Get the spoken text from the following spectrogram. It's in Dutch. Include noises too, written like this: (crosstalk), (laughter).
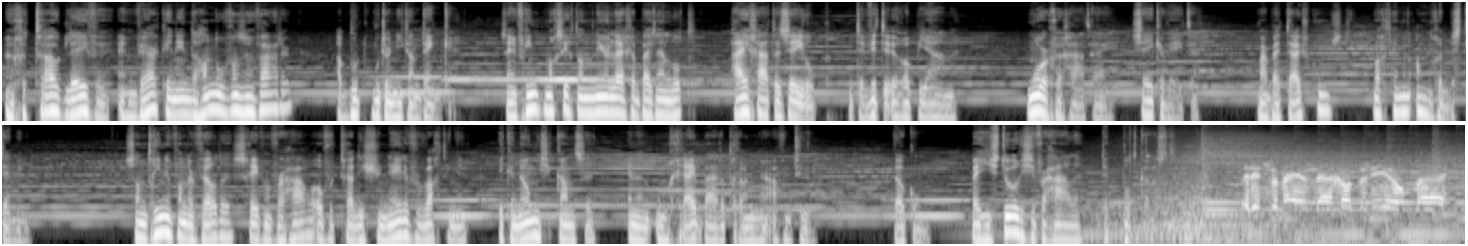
Een getrouwd leven en werken in de handel van zijn vader? Aboud moet er niet aan denken. Zijn vriend mag zich dan neerleggen bij zijn lot. Hij gaat de zee op met de witte Europeanen. Morgen gaat hij, zeker weten. Maar bij thuiskomst wacht hem een andere bestemming. Sandrine van der Velde schreef een verhaal over traditionele verwachtingen, economische kansen en een ongrijpbare drang naar avontuur. Welkom bij Historische Verhalen, de podcast. Het is voor mij een uh, groot plezier om uh,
